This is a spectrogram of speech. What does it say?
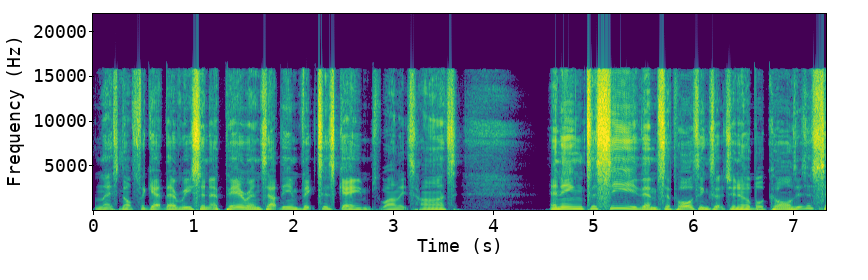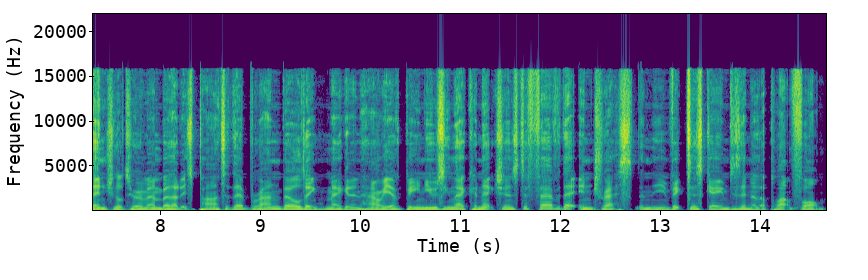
And let's not forget their recent appearance at the Invictus Games. While it's hard and to see them supporting such a noble cause, it's essential to remember that it's part of their brand building. Meghan and Harry have been using their connections to further their interests, and the Invictus Games is another platform.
